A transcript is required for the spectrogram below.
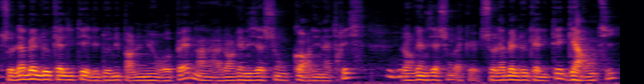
Ce label de qualité, il est donné par l'Union européenne à, l'organisation coordinatrice, mhm. l'organisation d'accueil. Ce label de qualité garantit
